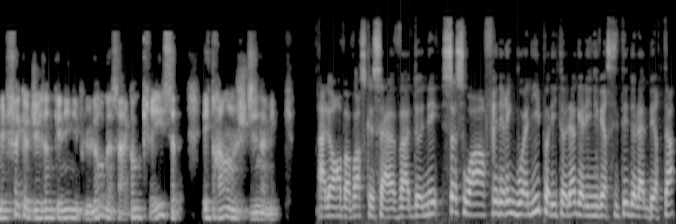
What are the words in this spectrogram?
Mais le fait que Jason Kenney n'est plus là, ben, ça a comme créé cette étrange dynamique. Alors, on va voir ce que ça va donner ce soir. Frédéric Boilly, politologue à l'Université de l'Alberta.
